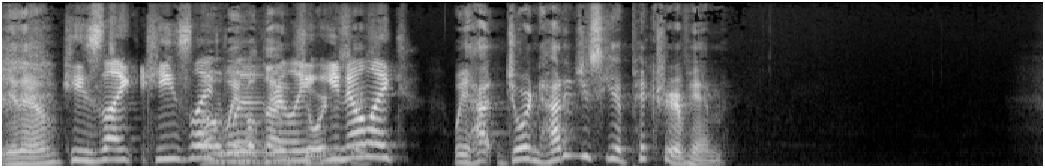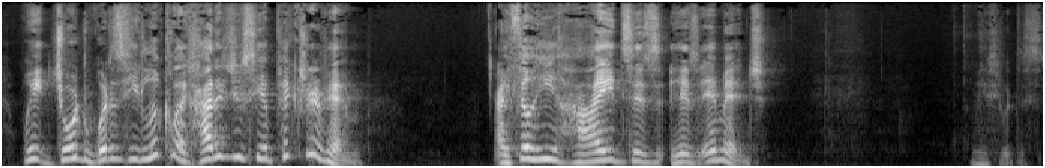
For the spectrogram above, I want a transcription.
You know? He's like he's like Oh, wait, literally, you know, says- like Wait, how, Jordan, how did you see a picture of him? Wait, Jordan, what does he look like? How did you see a picture of him? I feel he hides his his image. Let me see what this.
